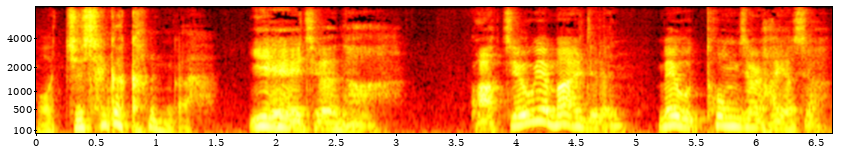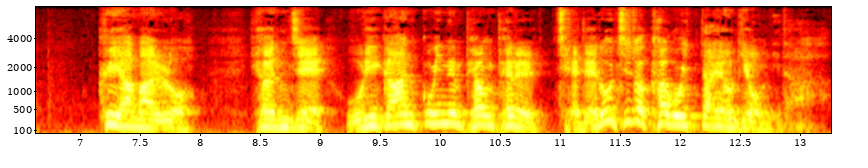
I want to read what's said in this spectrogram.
어찌 생각하는가? 예, 전하. 곽재우의 말들은 매우 통절하여서 그야말로 현재 우리가 안고 있는 병폐를 제대로 지적하고 있다 여기옵니다.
